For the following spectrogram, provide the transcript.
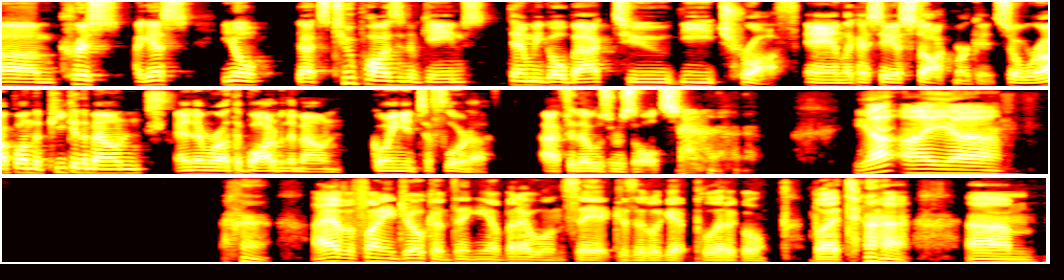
um, Chris, I guess, you know, that's two positive games. Then we go back to the trough and, like I say, a stock market. So we're up on the peak of the mountain, and then we're at the bottom of the mountain going into Florida after those results. yeah, I uh, I have a funny joke I'm thinking of, but I won't say it because it'll get political. But um,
